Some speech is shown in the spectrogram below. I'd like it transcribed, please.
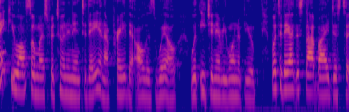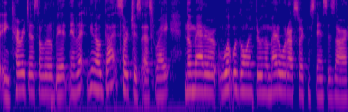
Thank you all so much for tuning in today, and I pray that all is well with each and every one of you. Well, today I just stopped by just to encourage us a little bit and let you know God searches us, right? No matter what we're going through, no matter what our circumstances are,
